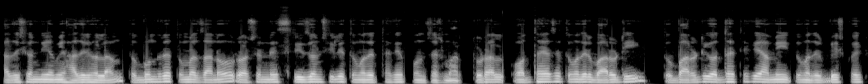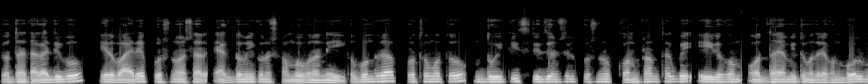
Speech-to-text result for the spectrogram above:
সাজেশন নিয়ে আমি হাজির হলাম। তো বন্ধুরা, তোমরা জানো, রসায়নের সৃজনশীলে তোমাদের থাকে পঞ্চাশ মার্ক টোটাল অধ্যায় আছে তোমাদের বারোটি। তো বারোটি অধ্যায় থেকে আমি তোমাদের বেশ কয়েকটি অধ্যায় দাগাই দিব। এর বাইরে প্রশ্ন আসার একদমই কোনো সম্ভাবনা নেই। তো বন্ধুরা, প্রথমত দুইটি সৃজনশীল প্রশ্ন কনফার্ম থাকবে এই রকম অধ্যায় আমি তোমাদের এখন বলব।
